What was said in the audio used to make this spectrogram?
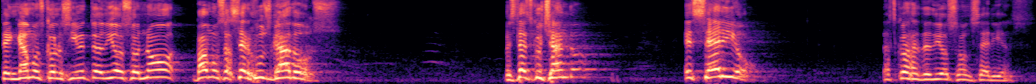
tengamos conocimiento de Dios o no, vamos a ser juzgados. ¿Me está escuchando? Es serio. Las cosas de Dios son serias.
